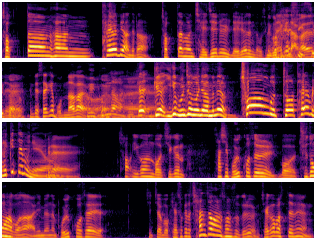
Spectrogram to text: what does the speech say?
적당한 타협이 아니라 적당한 제재를 내려야 된다고 생각해요. 나가야 있을까요? 돼. 근데 세게 못 나가요. 그러니까요. 못 나가죠. 네. 그러니까 그냥 이게 문제 뭐냐면은 처음부터 타협을 했기 때문이에요. 그래. 처, 이건 뭐 지금 사실 보이콧을 뭐 주동하거나 아니면은 보이콧에 진짜 뭐 계속해서 찬성하는 선수들은 제가 봤을 때는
